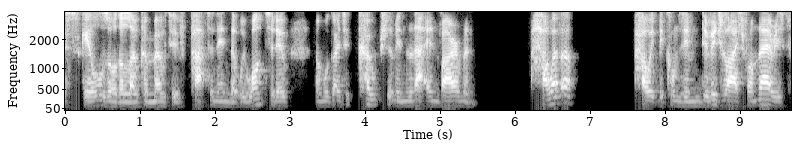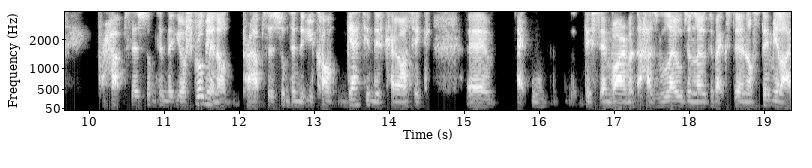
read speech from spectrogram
the skills or the locomotive patterning that we want to do, and we're going to coach them in that environment. However, how it becomes individualized from there is perhaps there's something that you're struggling on, perhaps there's something that you can't get in this chaotic, um, this environment that has loads and loads of external stimuli.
